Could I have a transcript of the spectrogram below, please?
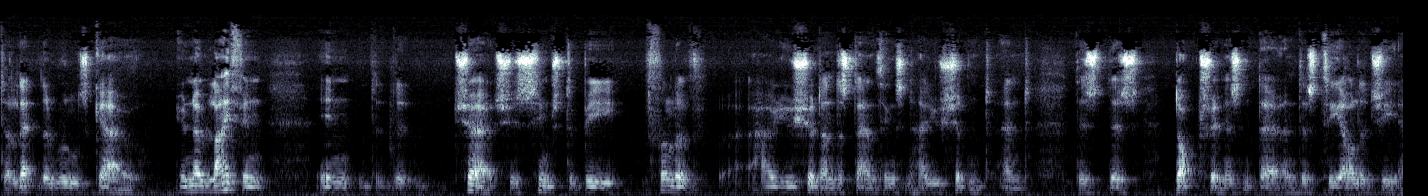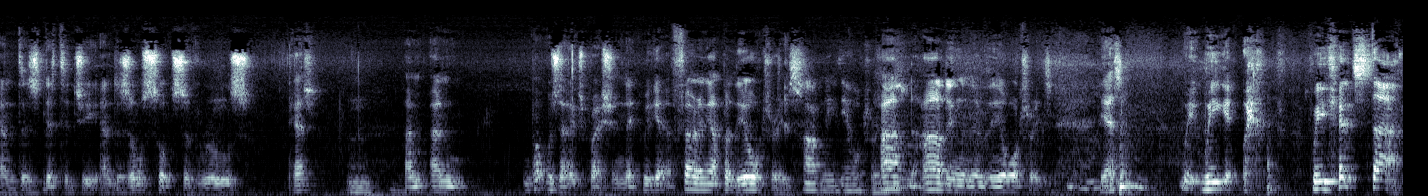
to let the rules go. You know, life in in the, the church is, seems to be full of how you should understand things and how you shouldn't. And there's there's doctrine, isn't there? And there's theology, and there's liturgy, and there's all sorts of rules. Yes. Mm. Um, and what was that expression, Nick? We get a furring up of the orteries. Hardening the orteries. Hard, hardening of the orteries. Yes. We we get we get stuck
